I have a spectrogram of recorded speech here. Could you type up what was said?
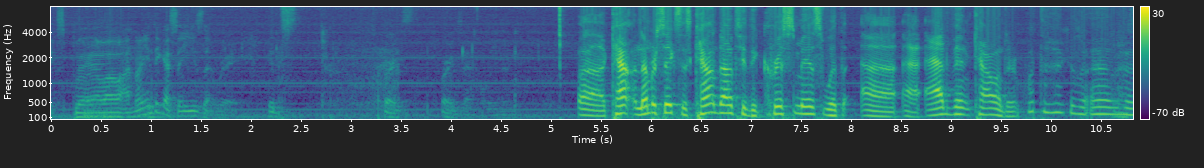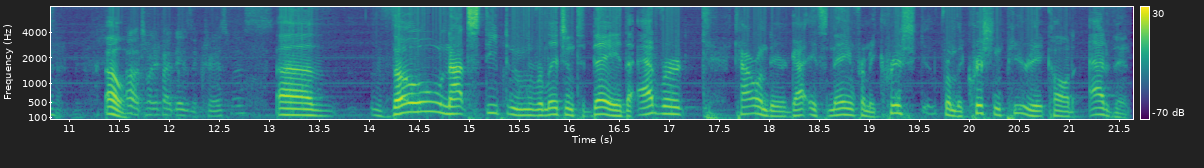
Expl- well, I don't even think I say use that word. It's for ex- for example. You know. Uh, count number six is countdown to the Christmas with uh, a Advent calendar. What the heck is an Advent? not. Oh, Oh, 25 days of Christmas. uh, though not steeped in religion today, the Advent c- calendar got its name from a Christ- from the Christian period called Advent.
